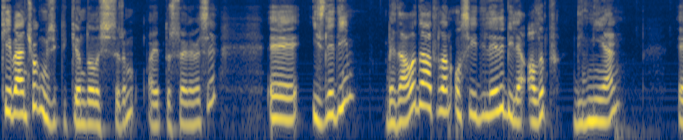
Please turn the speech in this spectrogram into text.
ki ben çok müzik dükkanı dolaşırım ayıptır söylemesi. E, izlediğim bedava dağıtılan o CD'leri bile alıp dinleyen e,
